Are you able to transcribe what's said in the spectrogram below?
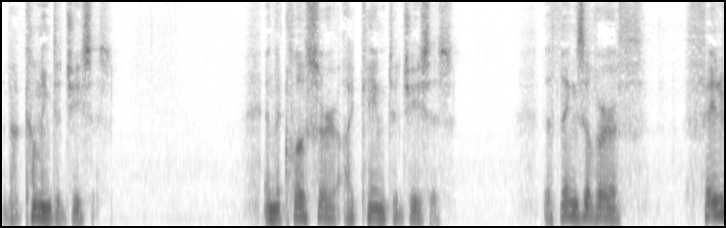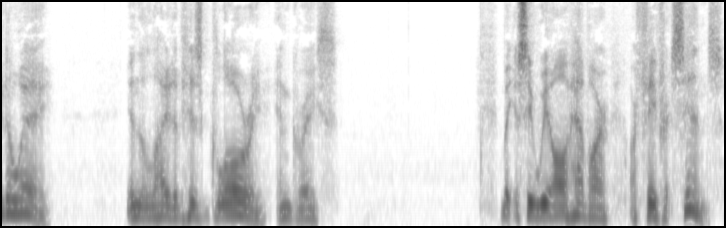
about coming to Jesus. And the closer I came to Jesus, the things of earth faded away in the light of His glory and grace. But you see, we all have our, our favorite sins.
